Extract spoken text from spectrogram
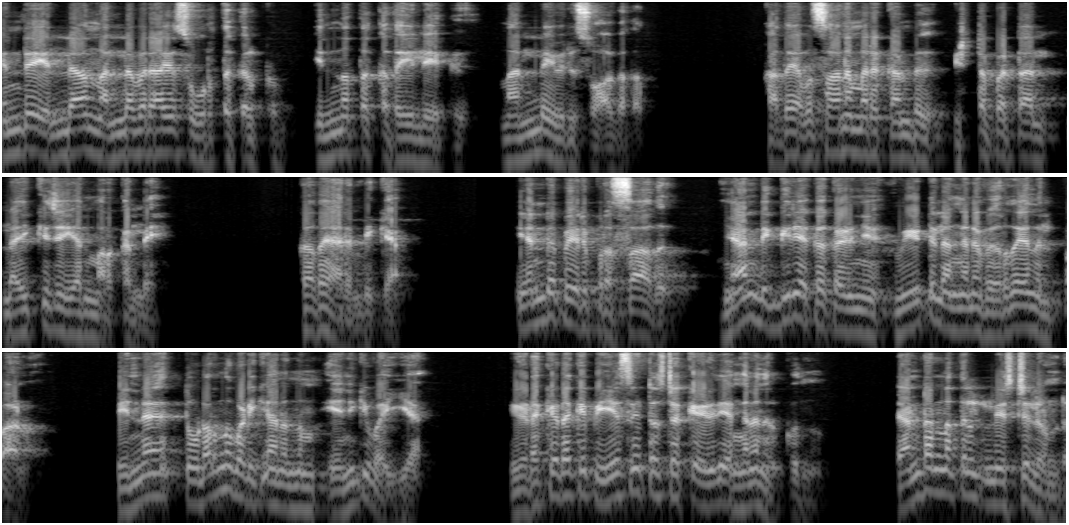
എന്റെ എല്ലാ നല്ലവരായ സുഹൃത്തുക്കൾക്കും ഇന്നത്തെ കഥയിലേക്ക് നല്ലൊരു സ്വാഗതം. കഥ അവസാനം വരെ കണ്ട് ഇഷ്ടപ്പെട്ടാൽ ലൈക്ക് ചെയ്യാൻ മറക്കല്ലേ? കഥ ആരംഭിക്കാം. എന്റെ പേര് പ്രസാദ്. ഞാൻ ഡിഗ്രി ഒക്കെ കഴിഞ്ഞ് വീട്ടിൽ അങ്ങനെ വെറുതെ നിൽപ്പാണ്. പിന്നെ തുടർന്ന് പഠിക്കാനൊന്നും എനിക്ക് വയ്യ. ഇടയ്ക്കിടയ്ക്ക് പി എസ് സി ടെസ്റ്റ് ഒക്കെ എഴുതി അങ്ങനെ നിൽക്കുന്നു. രണ്ടെണ്ണത്തിൽ ലിസ്റ്റിലുണ്ട്.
